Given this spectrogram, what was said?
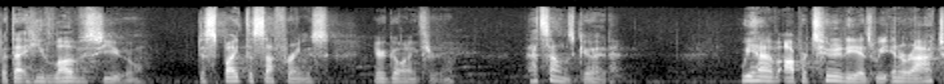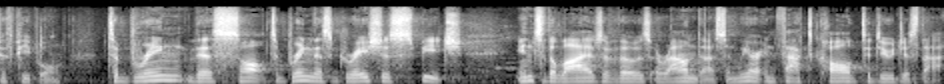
but that he loves you despite the sufferings you're going through. That sounds good. We have opportunity as we interact with people to bring this salt, to bring this gracious speech into the lives of those around us. And we are, in fact, called to do just that.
